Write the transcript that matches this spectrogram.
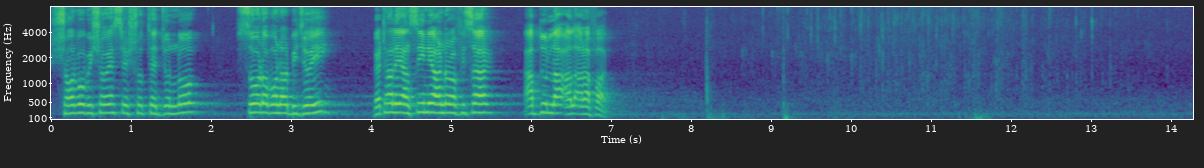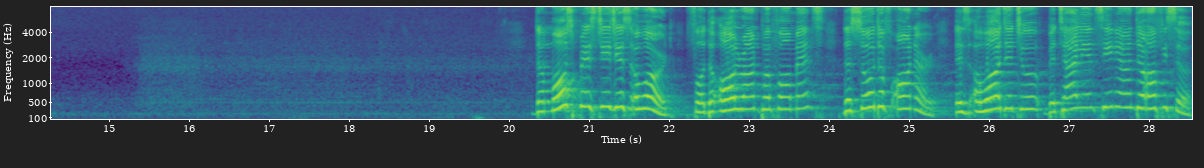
সর্ববিষয়ে শ্রেষ্ঠত্বের জন্য সোর্ড অব অনার বিজয়ী battalion senior under officer Abdullah Al Arafat The most prestigious award for the all-round performance, the Sword of Honor, is awarded to Battalion Senior Under Officer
